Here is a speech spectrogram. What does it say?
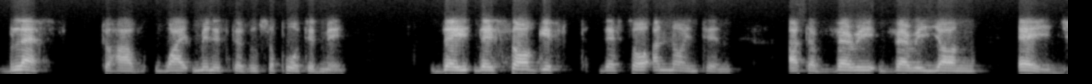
blessed to have white ministers who supported me. They they saw gift, they saw anointing at a very very young age,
